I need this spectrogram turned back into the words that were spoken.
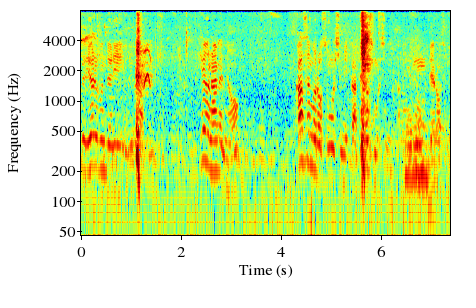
그래서 여러분들이 우리가 태어나면요 가슴으로 숨을 쉽니까? 배로 숨을 쉽니까? 배로 숨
